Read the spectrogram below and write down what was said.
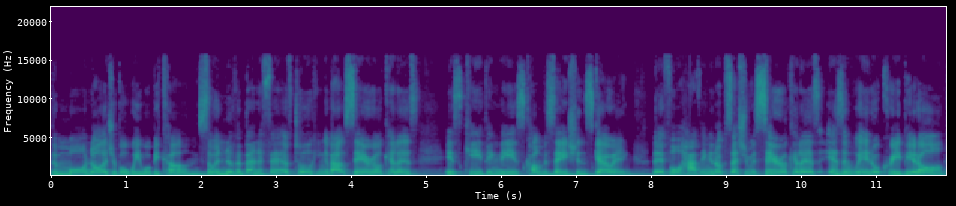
the more knowledgeable we will become. So, another benefit of talking about serial killers is keeping these conversations going. Therefore, having an obsession with serial killers isn't weird or creepy at all.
